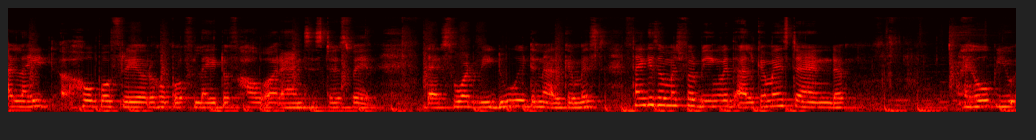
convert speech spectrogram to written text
a light a hope of ray or a hope of light of how our ancestors were that's what we do it in alchemist thank you so much for being with alchemist and i hope you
